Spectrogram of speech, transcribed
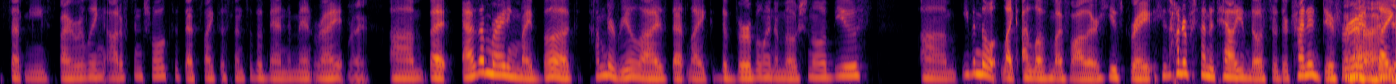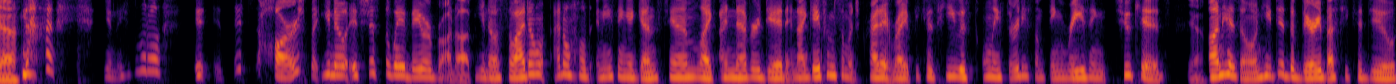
sent me spiraling out of control because that's like a sense of abandonment, right? Right. Um, but as I'm writing my book, come to realize that like the verbal and emotional abuse um, even though like I love my father, he's great. He's 100% Italian though, so they're kind of different. Like yeah. it's not, you know, he's a little, it, it, it's harsh, but you know, it's just the way they were brought up, you know. So I don't, I don't hold anything against him. Like I never did, and I gave him so much credit, right? Because he was only 30 something, raising two kids yeah. on his own. He did the very best he could do.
